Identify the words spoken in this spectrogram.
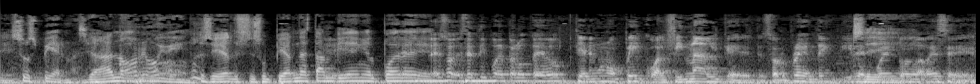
bien. Sus piernas. ya no, Corre no, muy bien. pues si, él, si sus piernas están bien, él puede. Eso, ese tipo de peloteros tienen unos picos al final que te sorprenden y después todo a veces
